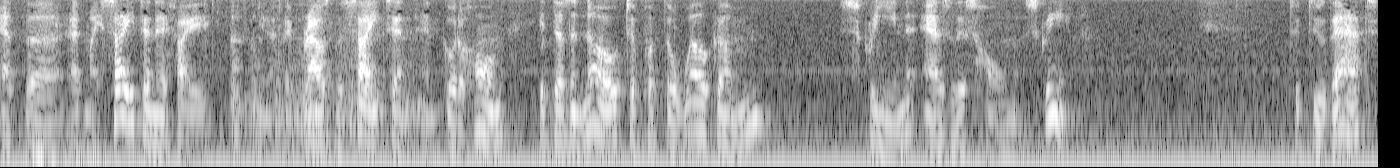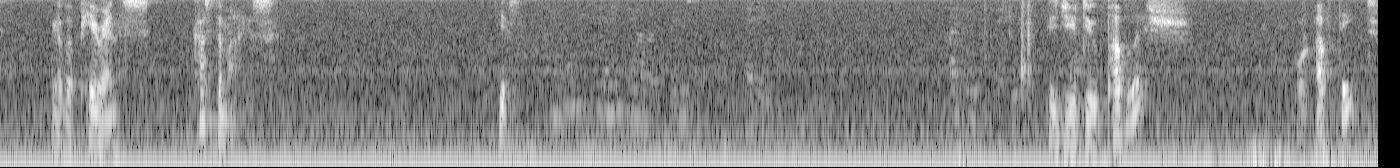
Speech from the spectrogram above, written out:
at the at my site and if I you know if I browse the site and, and go to home, it doesn't know to put the welcome screen as this home screen. To do that, we have appearance customize. Yes? Did you do publish or update?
